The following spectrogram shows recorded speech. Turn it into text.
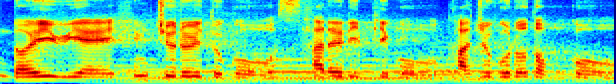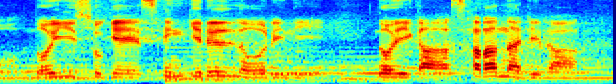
너희 위에 힘줄을 두고 살을 입히고 가죽으로 덮고 너희 속에 생기를 넣으리니 너희가 살아나리라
